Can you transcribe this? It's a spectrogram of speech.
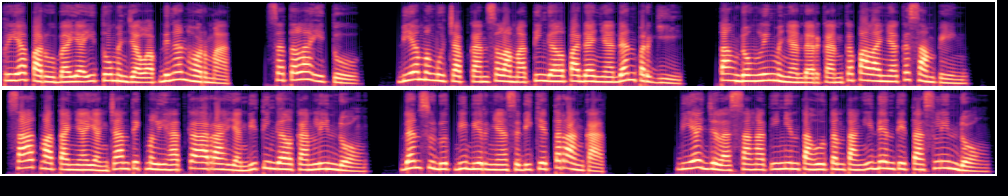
Pria parubaya itu menjawab dengan hormat. Setelah itu, dia mengucapkan selamat tinggal padanya dan pergi. Tang Dongling menyandarkan kepalanya ke samping. Saat matanya yang cantik melihat ke arah yang ditinggalkan Lindong, dan sudut bibirnya sedikit terangkat. Dia jelas sangat ingin tahu tentang identitas Lindong.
